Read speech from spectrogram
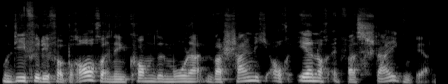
und die für die Verbraucher in den kommenden Monaten wahrscheinlich auch eher noch etwas steigen werden,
